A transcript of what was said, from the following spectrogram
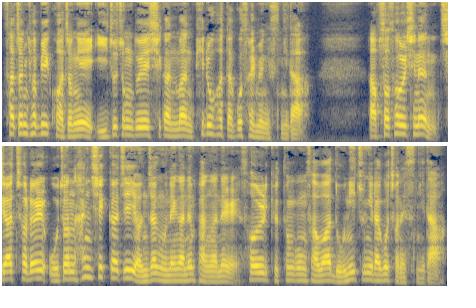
사전 협의 과정에 2주 정도의 시간만 필요하다고 설명했습니다. 앞서 서울시는 지하철을 오전 1시까지 연장 운행하는 방안을 서울교통공사와 논의 중이라고 전했습니다.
